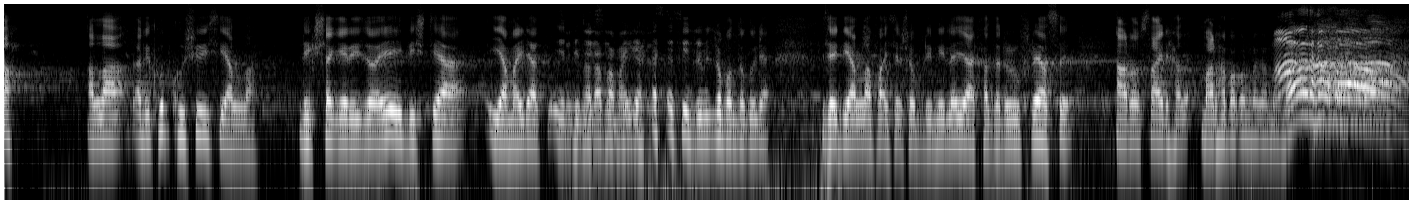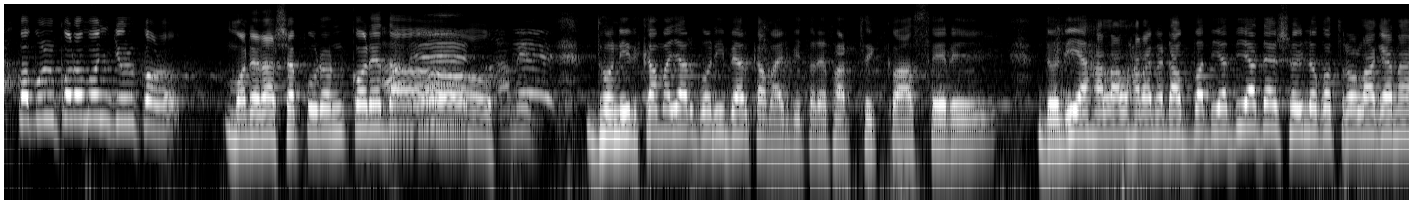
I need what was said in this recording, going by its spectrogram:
আহ। আল্লাহ আমি খুব খুশি হয়েছি আল্লাহ। রিক্সা গ্যারেজ এই বৃষ্টিয়া ইয়া মাইরা ডিভারা ফামাইরা চিন্দ্র মিত্র বন্ধ করিয়া যেটি আল্লাহ পাইছে সবটি মিলে এক হাজারের উপরে আছে। আরও চার হাজার মার হাবা না কেন কবুল করো মঞ্জুর করো মনের আশা পূরণ করে দাও। ধনির কামাই আর গরিবের কামাইয়ের ভিতরে পার্থক্য আছে রে। দলিয়া হালাল হারামে ডাব্বা দিয়া দিয়া দেয় শৈলগত্র লাগে না।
